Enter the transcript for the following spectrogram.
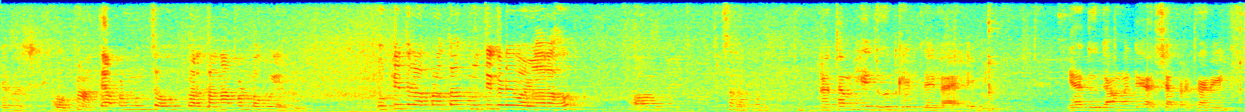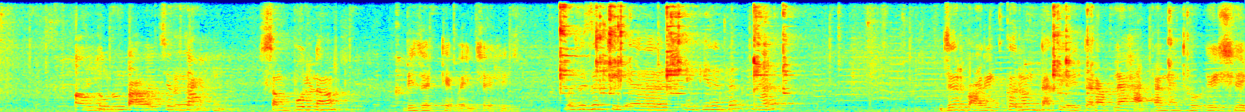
व्यवस्थित. हां ते आपण मग चव करताना आपण बघूया. ओके तर आपण आता कृतीकडे वळणार आहोत. चला पुढे. प्रथम हे दूध घेतलेलं आहे मी. या दुधामध्ये अशा प्रकारे पाव तोडून का? नाही, संपूर्ण भिजत ठेवायचे आहे. म्हणजे जर अं, हे केलं तर? ना जर बारीक करून टाकले तर आपल्या हाताने थोडेसे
